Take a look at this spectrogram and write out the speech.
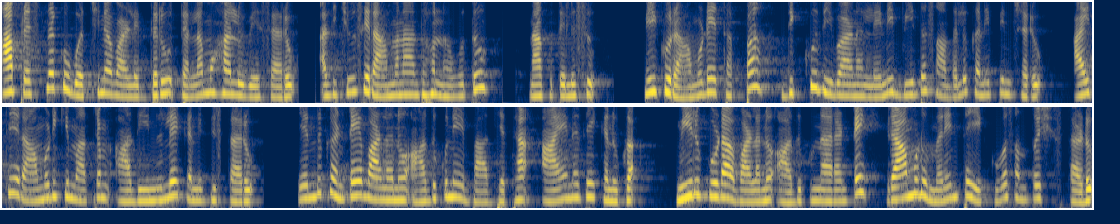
ఆ ప్రశ్నకు వచ్చిన వాళ్ళిద్దరూ తెల్లమొహాలు వేశారు. అది చూసి రామనాథం నవ్వుతూ నాకు తెలుసు. మీకు రాముడే తప్ప దిక్కు దివాణం లేని బీదసాదలు కనిపించరు. అయితే రాముడికి మాత్రం ఆ దీనులే కనిపిస్తారు. ఎందుకంటే వాళ్ళను ఆదుకునే బాధ్యత ఆయనదే కనుక. మీరు కూడా వాళ్ళను ఆదుకున్నారంటే రాముడు మరింత ఎక్కువ సంతోషిస్తాడు.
